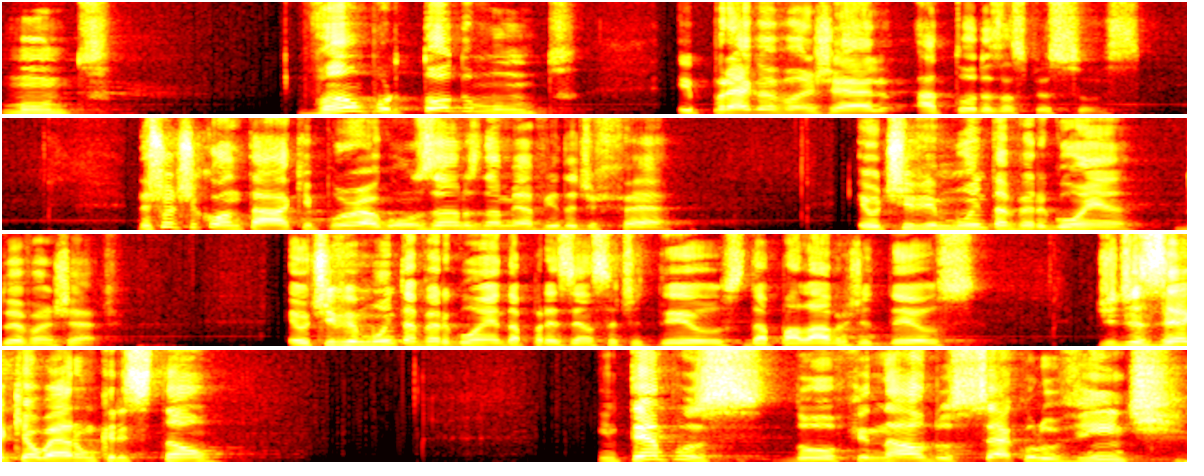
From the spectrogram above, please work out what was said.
mundo. Vão por todo mundo e pregam o evangelho a todas as pessoas. Deixa eu te contar que por alguns anos na minha vida de fé, eu tive muita vergonha do Evangelho. Eu tive muita vergonha da presença de Deus, da palavra de Deus, de dizer que eu era um cristão. Em tempos do final do século XX,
